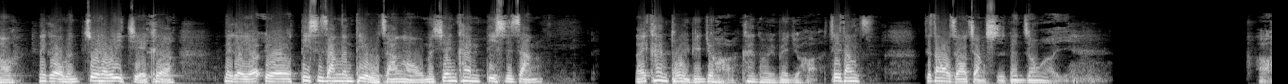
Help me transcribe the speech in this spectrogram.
好，那个我们最后一节课，那个有有第四章跟第五章哦。我们先看第四章，来看投影片就好了，看投影片就好了。这张这张我只要讲十分钟而已。好，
